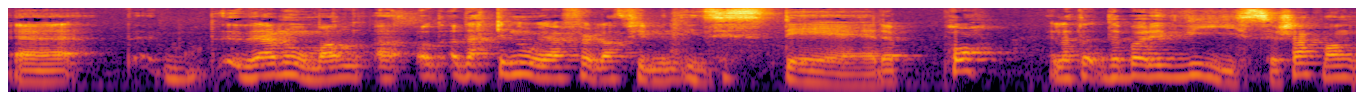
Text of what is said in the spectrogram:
Eh, det er noe man og Det er ikke noe jeg føler at filmen insisterer på. Eller at det, bare viser seg. Man,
